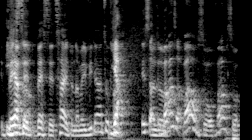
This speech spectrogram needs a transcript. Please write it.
Beste, hab- beste Zeit und damit wieder anzufangen. ja, ist, Also- war, war auch so, war auch so.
